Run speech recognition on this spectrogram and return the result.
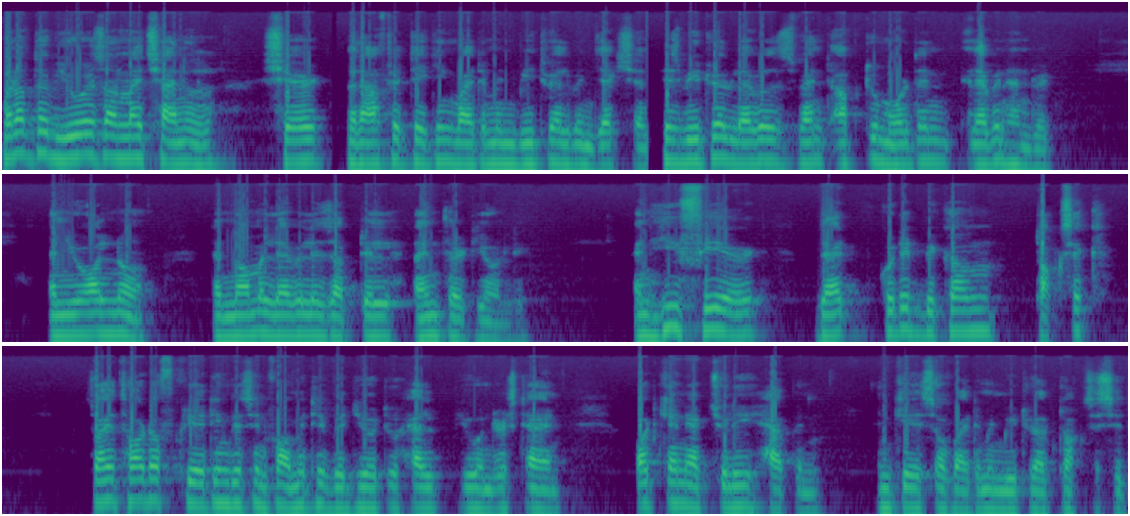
One of the viewers on my channel shared that after taking vitamin B12 injection, his B12 levels went up to more than 1100. And you all know that normal level is up till 930 only. And he feared that could it become toxic? So I thought of creating this informative video to help you understand what can actually happen in case of vitamin B12 toxicity.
